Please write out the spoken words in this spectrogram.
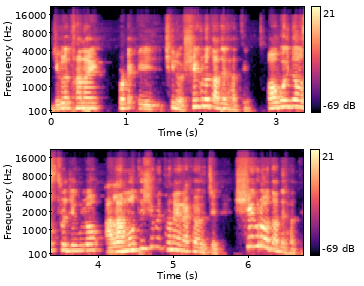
যেগুলো থানায় ছিল, সেগুলো তাদের হাতে। অবৈধ অস্ত্র যেগুলো আলামত হিসেবে থানায় রাখা হয়েছে, সেগুলোও তাদের হাতে।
